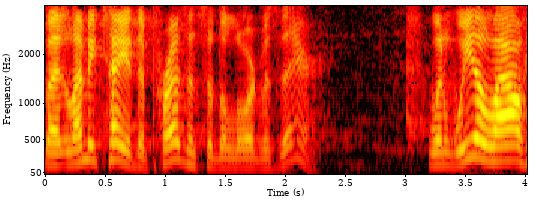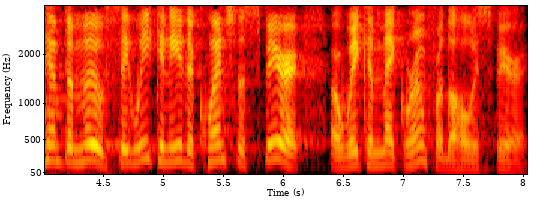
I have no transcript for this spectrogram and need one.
But let me tell you, the presence of the Lord was there. When we allow him to move, see, we can either quench the Spirit or we can make room for the Holy Spirit.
